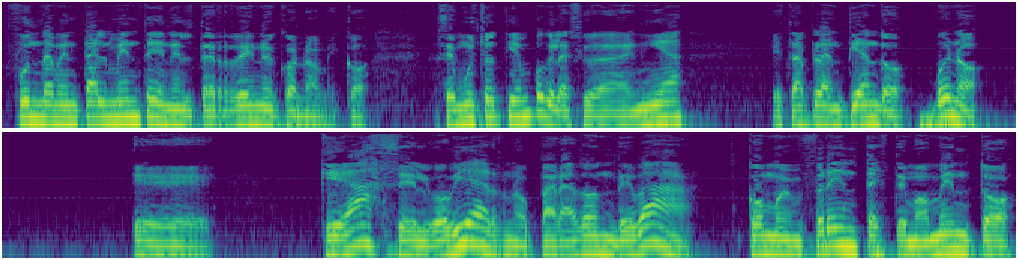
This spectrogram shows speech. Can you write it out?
fundamentalmente en el terreno económico. Hace mucho tiempo que la ciudadanía está planteando, bueno, eh, ¿qué hace el gobierno? ¿Para dónde va? ¿Cómo enfrenta este momento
